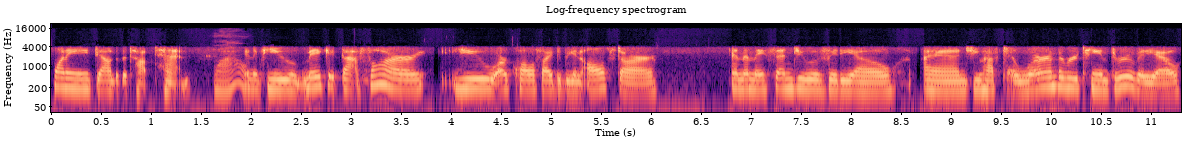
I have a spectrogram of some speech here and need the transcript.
20 down to the top 10. Wow. And if you make it that far, you are qualified to be an all star. And then they send you a video, and you have to learn the routine through a video,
